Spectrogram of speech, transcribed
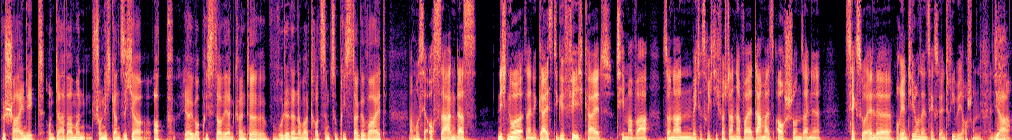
bescheinigt und da war man schon nicht ganz sicher, ob er über Priester werden könnte, wurde dann aber trotzdem zum Priester geweiht. Man muss ja auch sagen, dass nicht nur seine geistige Fähigkeit Thema war, sondern, wenn ich das richtig verstanden habe, war er damals auch schon seine sexuelle Orientierung, seine sexuellen Triebe ja auch schon ein Ja, Thema.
